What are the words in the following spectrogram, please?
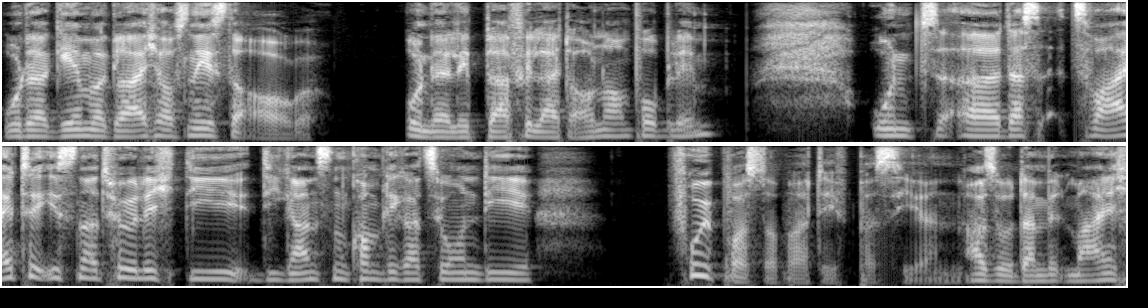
oder gehen wir gleich aufs nächste Auge. Und erlebt da vielleicht auch noch ein Problem. Und äh, das Zweite ist natürlich die, die ganzen Komplikationen, die früh postoperativ passieren. Also damit meine ich,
